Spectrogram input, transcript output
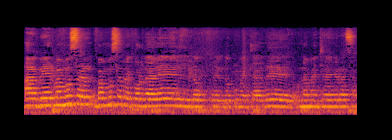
A ver, vamos a, vamos a recordar el, doc- el documental de Una mancha de grasa.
